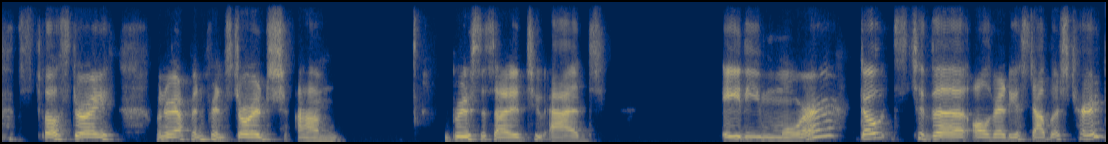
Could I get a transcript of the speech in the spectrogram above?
little story when we were up in Prince George, um, Bruce decided to add 80 more goats to the already established herd,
